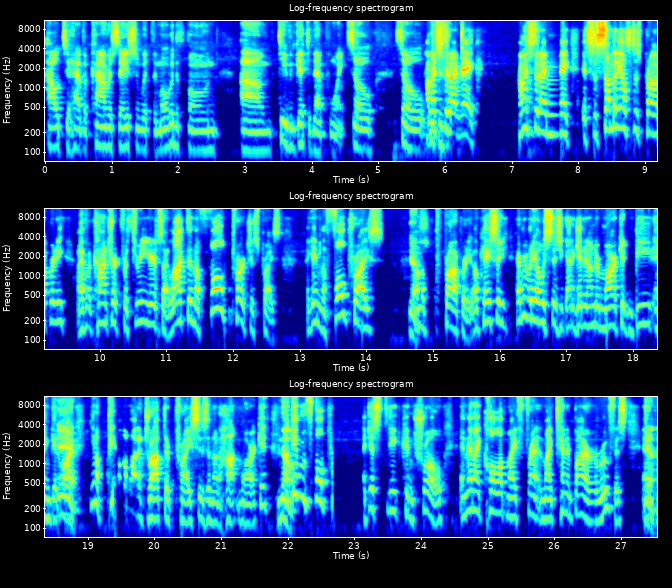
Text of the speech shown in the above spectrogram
how to have a conversation with them over the phone um, to even get to that point. So, so. How much is- did I make? How much did I make? It's just somebody else's property. I have a contract for three years. I locked in the full purchase price. I gave him the full price Yes. on the property. Okay, so everybody always says you got to get it under market and beat and get, Yeah, on- yeah. you know, people don't want to drop their prices in a hot market. No. I'll give them full. pr- I just need control. And then I call up my friend, my tenant buyer Rufus, and Yeah.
